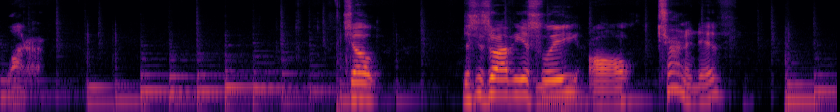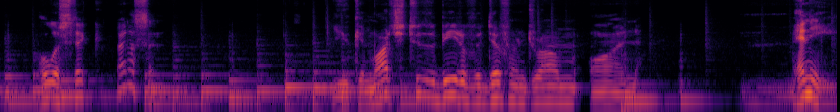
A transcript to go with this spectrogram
water. So, this is obviously alternative holistic medicine. You can march to the beat of a different drum on many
